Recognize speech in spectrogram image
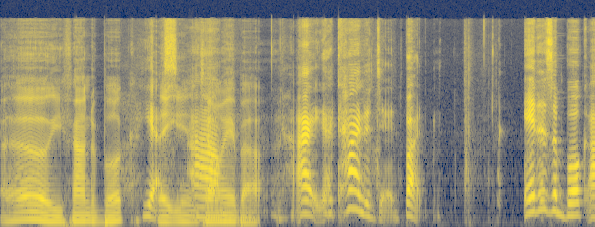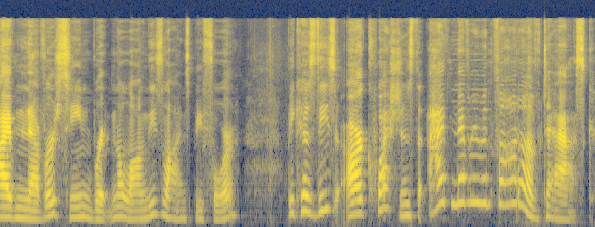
Oh, you found a book that you didn't tell me um, about. I, I kind of did, but it is a book I've never seen written along these lines before because these are questions that I've never even thought of to ask.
